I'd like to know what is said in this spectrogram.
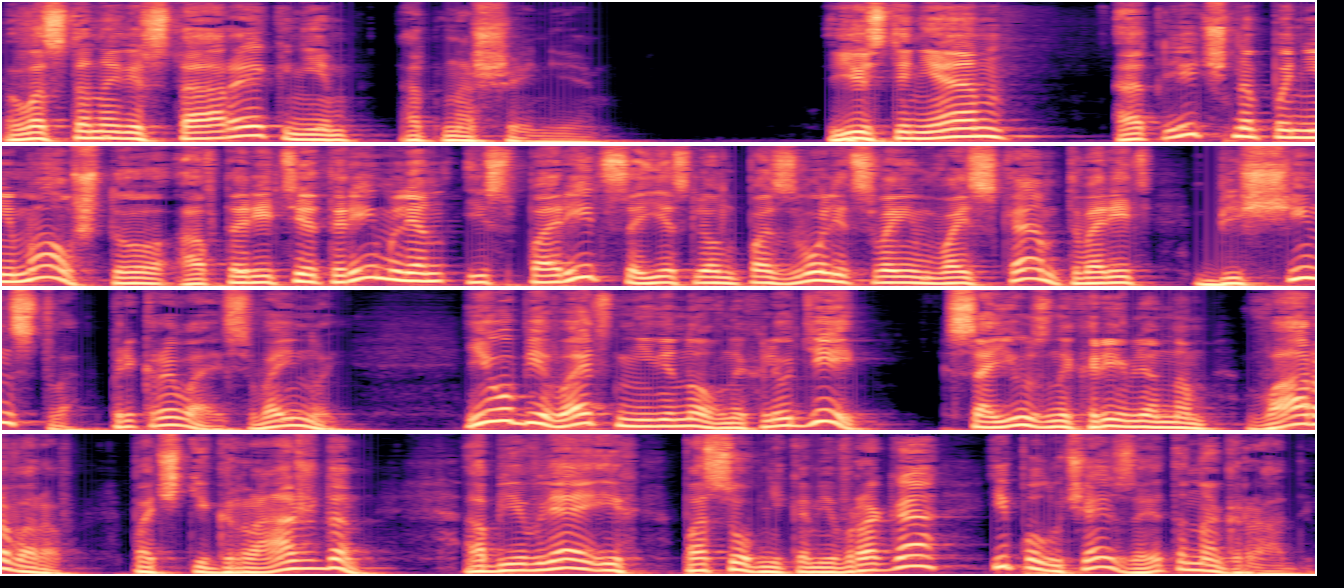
восстановив старые к ним отношения. Юстиниан отлично понимал, что авторитет римлян испарится, если он позволит своим войскам творить бесчинство, прикрываясь войной, и убивать невиновных людей, союзных римлянам варваров, почти граждан, объявляя их пособниками врага и получая за это награды.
